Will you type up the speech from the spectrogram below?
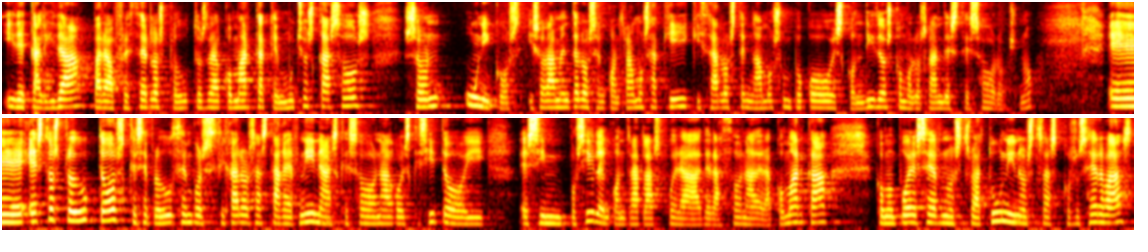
y de calidad para ofrecer los productos de la comarca que en muchos casos son únicos y solamente los encontramos aquí y quizás los tengamos un poco escondidos como los grandes tesoros. ¿no? Eh, estos productos que se producen, pues fijaros, hasta guerninas, que son algo exquisito y es imposible encontrarlas fuera de la zona de la comarca, como puede ser nuestro atún y nuestras conservas,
